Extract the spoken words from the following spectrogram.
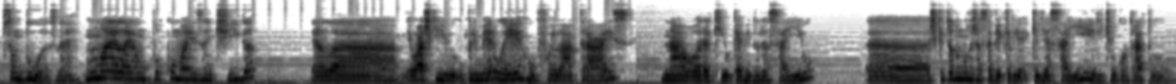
são duas, né? Uma ela é um pouco mais antiga. Ela, eu acho que o primeiro erro foi lá atrás, na hora que o Kevin Durant saiu. Uh, acho que todo mundo já sabia que ele, que ele ia sair, ele tinha um contrato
